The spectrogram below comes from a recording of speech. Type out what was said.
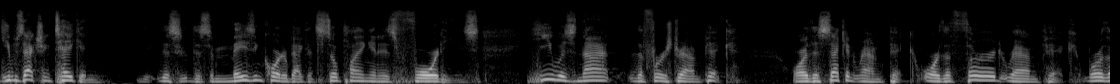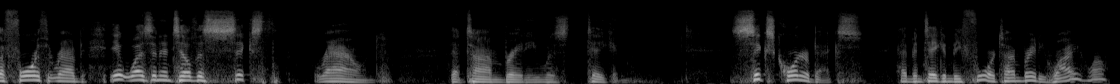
he was actually taken, this, this amazing quarterback that's still playing in his 40s. He was not the first round pick or the second round pick or the third round pick or the fourth round. It wasn't until the sixth round that Tom Brady was taken. Six quarterbacks had been taken before Tom Brady. Why? Well,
